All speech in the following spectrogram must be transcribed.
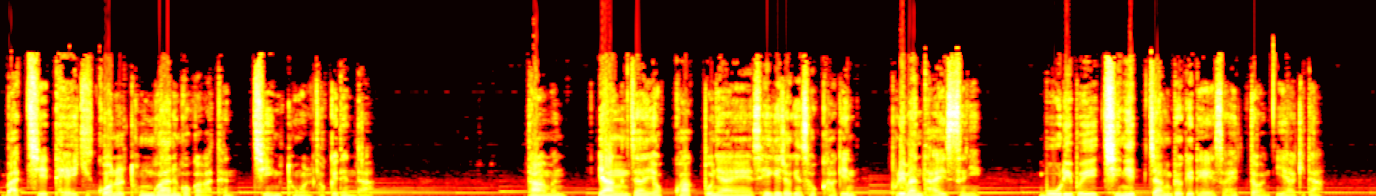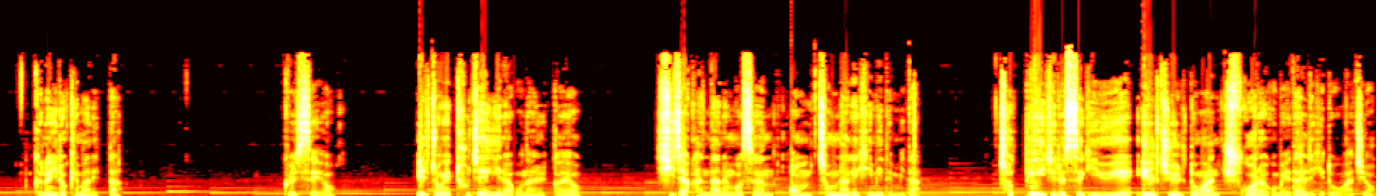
마치 대기권을 통과하는 것과 같은 진통을 겪게 된다. 다음은 양자 역학 분야의 세계적인 석학인 프리만 다이슨이 몰입의 진입 장벽에 대해서 했던 이야기다. 그는 이렇게 말했다. 글쎄요, 일종의 투쟁이라고나 할까요? 시작한다는 것은 엄청나게 힘이 듭니다. 첫 페이지를 쓰기 위해 일주일 동안 죽어라고 매달리기도 하죠.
